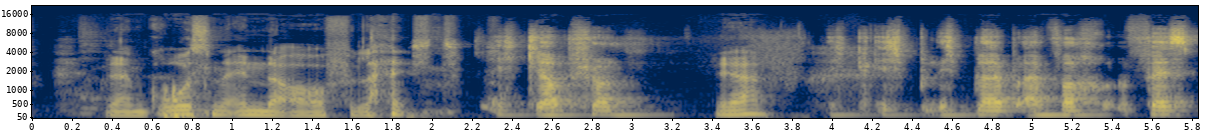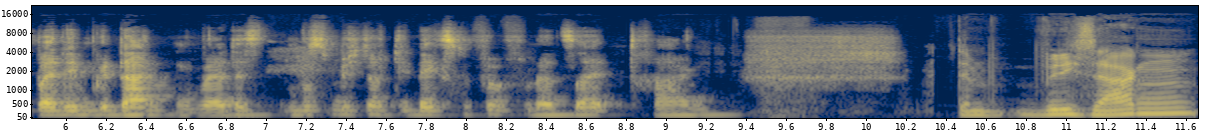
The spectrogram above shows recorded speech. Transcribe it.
in einem großen Ende auf, vielleicht. Ich glaube schon. Ja. Ich, ich, ich bleibe einfach fest bei dem Gedanken, weil das muss mich doch die nächsten 500 Seiten tragen. Dann würde ich sagen,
